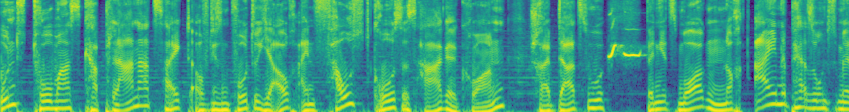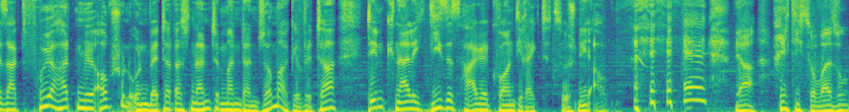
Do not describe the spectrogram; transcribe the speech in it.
Und Thomas Kaplaner zeigt auf diesem Foto hier auch ein faustgroßes Hagelkorn. Schreibt dazu, wenn jetzt morgen noch eine Person zu mir sagt, früher hatten wir auch schon Unwetter, das nannte man dann Sommergewitter, dem knall ich dieses Hagelkorn direkt zwischen die Augen. Ja, richtig so, weil so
